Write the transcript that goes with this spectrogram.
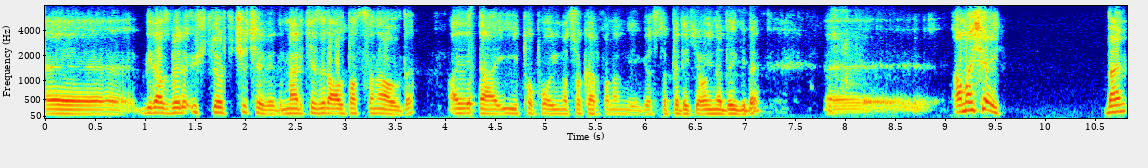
eee, biraz böyle 3-4-3'e çevirdi. Merkezleri Alparslan'ı aldı. Ayağı iyi topu oyuna sokar falan diye Göztepe'deki oynadığı gibi. Eee, ama şey ben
